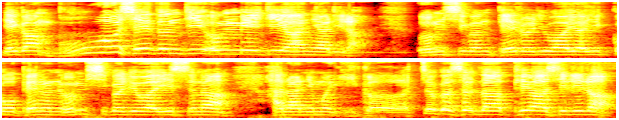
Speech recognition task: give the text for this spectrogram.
내가 무엇에든지 얽매지 아니하리라. 음식은 배를 위하여 있고 배는 음식을 위하여 있으나 하나님은 이것저것을 다 폐하시리라.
